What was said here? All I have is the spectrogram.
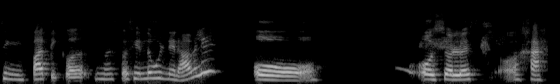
simpático, ¿no está siendo vulnerable? ¿O, o solo es, oja,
